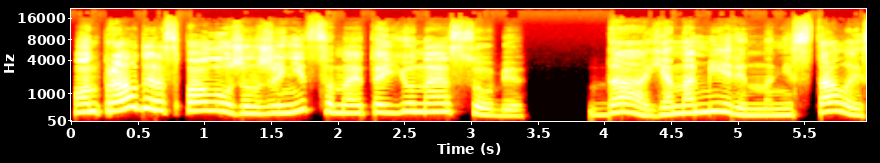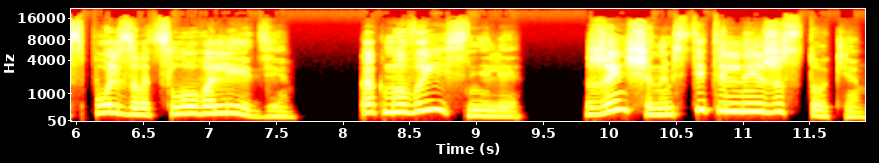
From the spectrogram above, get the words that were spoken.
он правда расположен жениться на этой юной особе?» Да, я намеренно не стала использовать слово «леди». Как мы выяснили, женщины мстительные и жестоки,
